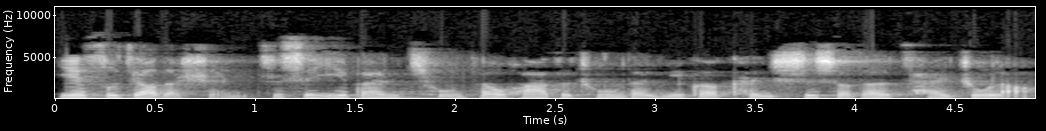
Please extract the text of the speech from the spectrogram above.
耶稣教的神只是一般穷叫花子中的一个肯施舍的财主佬，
